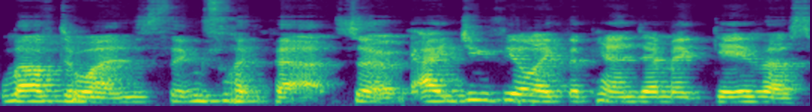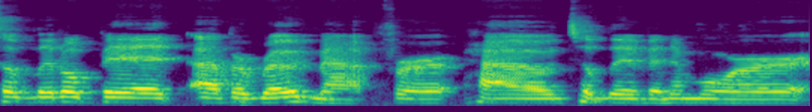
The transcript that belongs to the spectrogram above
loved ones, things like that. So I do feel like the pandemic gave us a little bit of a roadmap for how to live in a more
